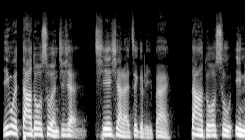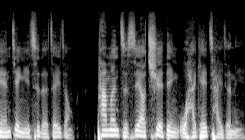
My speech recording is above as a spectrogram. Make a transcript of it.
因为大多数人接下来接下来这个礼拜。大多数一年见一次的这一种，他们只是要确定我还可以踩着你，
